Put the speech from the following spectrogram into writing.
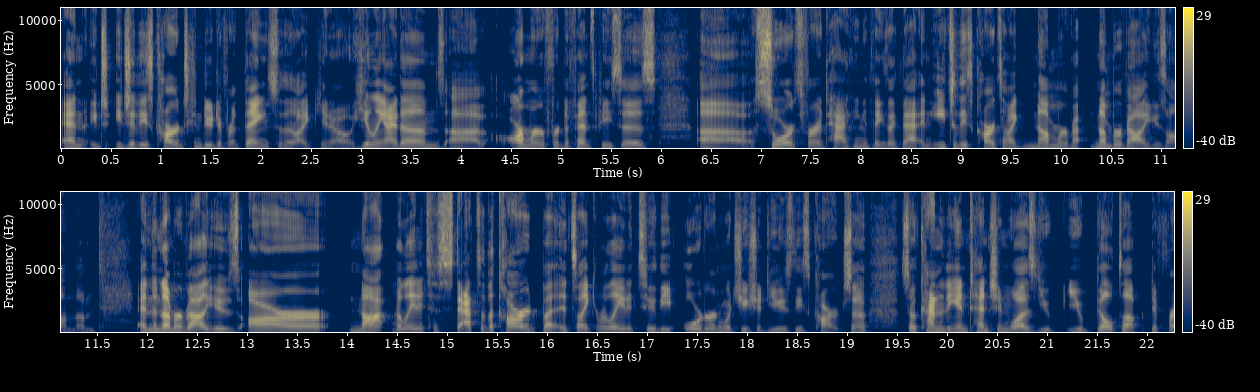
and each, each of these cards can do different things so they're like you know healing items uh, armor for defense pieces uh, swords for attacking and things like that. And each of these cards have like number number values on them, and the number values are not related to stats of the card, but it's like related to the order in which you should use these cards. So so kind of the intention was you you built up different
